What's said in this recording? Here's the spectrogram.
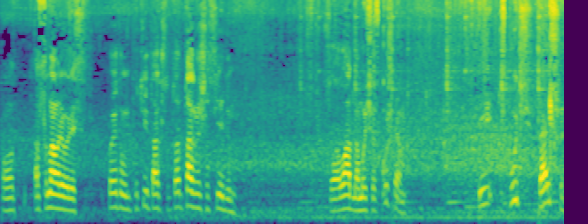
Вот, останавливались по этому пути, так что та- так же сейчас едем. Все, ладно, мы сейчас кушаем. И путь дальше.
